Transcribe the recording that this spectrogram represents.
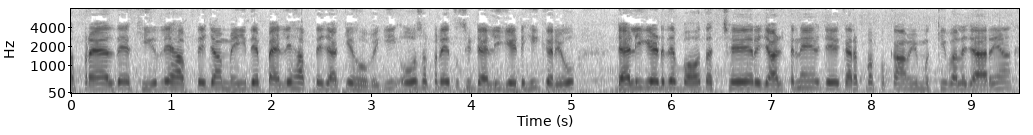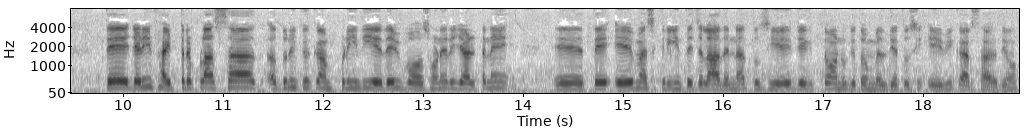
ਅਪ੍ਰੈਲ ਦੇ ਅਖੀਰਲੇ ਹਫ਼ਤੇ ਜਾਂ ਮਈ ਦੇ ਪਹਿਲੇ ਹਫ਼ਤੇ ਜਾ ਕੇ ਹੋਵੇਗੀ। ਉਹ ਸਪਰੇਅ ਤੁਸੀਂ ਡੈਲੀਗੇਟ ਹੀ ਕਰਿਓ। ਡੈਲੀਗੇਟ ਦੇ ਬਹੁਤ ਅੱਛੇ ਰਿਜ਼ਲਟ ਨੇ, ਜੇਕਰ ਆਪਾਂ ਪਕਾਵੀ ਮੱਕੀ ਵੱਲ ਜਾ ਰਹੇ ਹਾਂ। ਤੇ ਜਿਹੜੀ ਫਾਈਟਰ ਪਲੱਸ ਆ, ਆਧੁਨਿਕ ਕੰਪਨੀ ਦੀ, ਇਹਦੇ ਵੀ ਬਹੁਤ ਸੋਹਣੇ ਰਿਜ਼ਲਟ ਨੇ। ਤੇ ਇਹ ਮੈਂ ਸਕਰੀਨ ਤੇ ਚਲਾ ਦਿੰਨਾ, ਤੁਸੀਂ ਇਹ ਜੇ ਤੁਹਾਨੂੰ ਕਿਤੋਂ ਮਿਲਦੀ ਹੈ, ਤੁਸੀਂ ਇਹ ਵੀ ਕਰ ਸਕਦੇ ਹੋ।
